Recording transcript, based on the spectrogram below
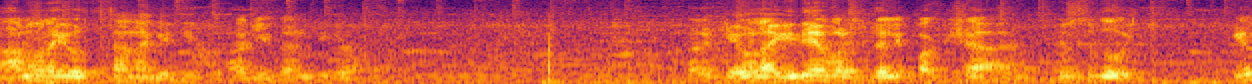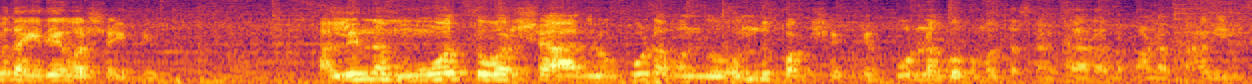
ನಾನೂರೈವತ್ತು ಸ್ಥಾನ ಗೆದ್ದಿತ್ತು ರಾಜೀವ್ ಗಾಂಧಿಗೆ. ಆದರೆ ಕೇವಲ ಐದೇ ವರ್ಷದಲ್ಲಿ ಪಕ್ಷ ಕುಸಿದು ಹೋಯಿತು. ಕೇವಲ ಐದೇ ವರ್ಷ ಇದ್ದಿತ್ತು. ಅಲ್ಲಿಂದ ಮೂವತ್ತು ವರ್ಷ ಆದರೂ ಕೂಡ ಒಂದು ಒಂದು ಪಕ್ಷಕ್ಕೆ ಪೂರ್ಣ ಬಹುಮತ ಸರ್ಕಾರ ಮಾಡೋಕ್ಕಾಗಲಿಲ್ಲ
